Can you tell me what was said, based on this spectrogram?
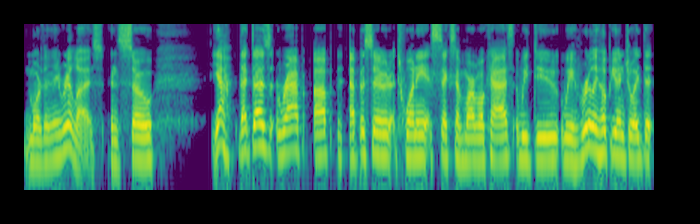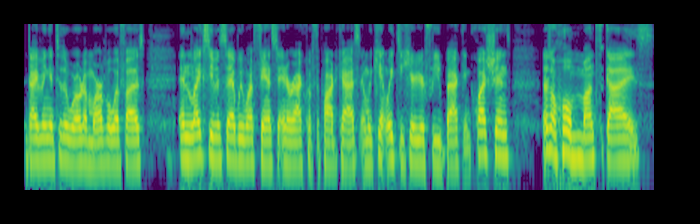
more than they realize and so yeah that does wrap up episode 26 of marvel cast. We do we really hope you enjoyed the, diving into the world of marvel with us and like steven said we want fans to interact with the podcast and we can't wait to hear your feedback and questions. There's a whole month guys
